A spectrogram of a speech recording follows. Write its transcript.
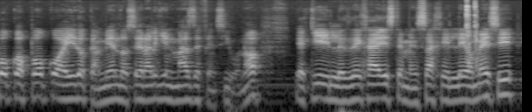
poco a poco ha ido cambiando a ser alguien más defensivo, ¿no? Y aquí les deja este mensaje Leo Messi.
